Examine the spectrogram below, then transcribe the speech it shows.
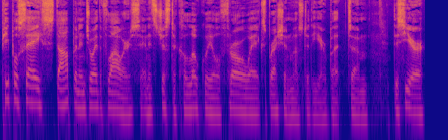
People say stop and enjoy the flowers, and it's just a colloquial throwaway expression most of the year. But um, this year,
